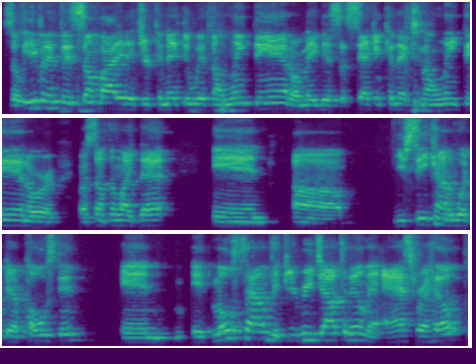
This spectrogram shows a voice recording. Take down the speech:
So even if it's somebody that you're connected with on LinkedIn, or maybe it's a second connection on LinkedIn, or or something like that, and um, you see kind of what they're posting, and it, most times if you reach out to them and ask for help,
